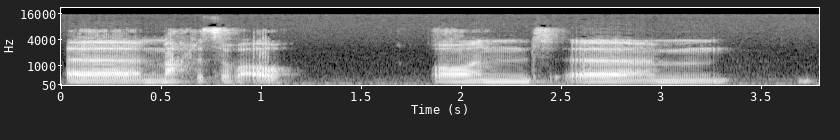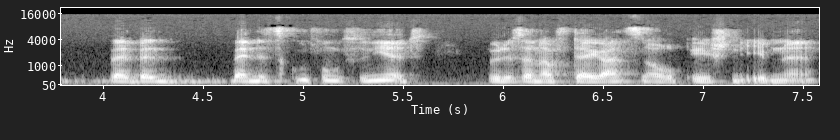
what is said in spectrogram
Äh, macht es doch auch. Und ähm, wenn, wenn es gut funktioniert, wird es dann auf der ganzen europäischen Ebene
